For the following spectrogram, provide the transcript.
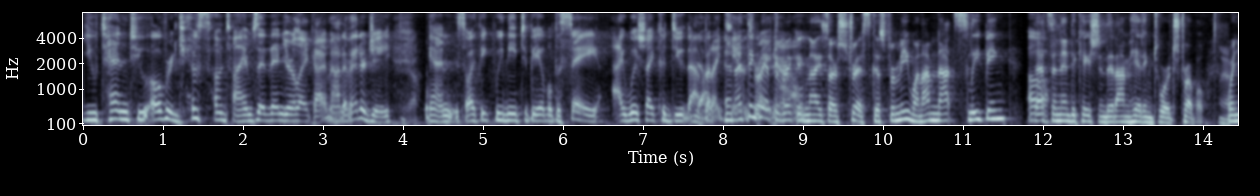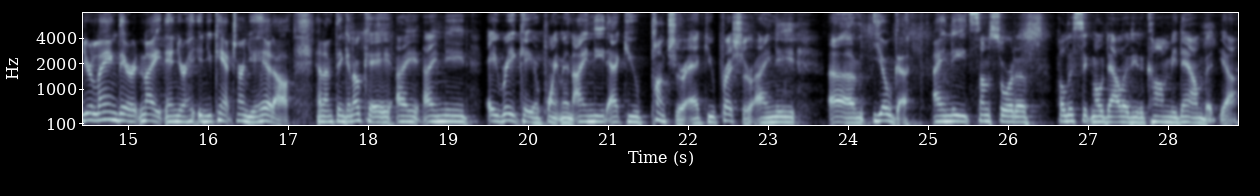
you tend to overgive sometimes and then you're like I'm out of energy. And so I think we need to be able to say I wish I could do that but I can't and I think we right have to recognize our stress because for me, when I'm not sleeping, oh. that's an indication that I'm heading towards trouble. When you're laying there at night and you're and you can't turn your head off, and I'm thinking, okay, I I need a Reiki appointment, I need acupuncture, acupressure, I need um, yoga, I need some sort of holistic modality to calm me down. But yeah,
